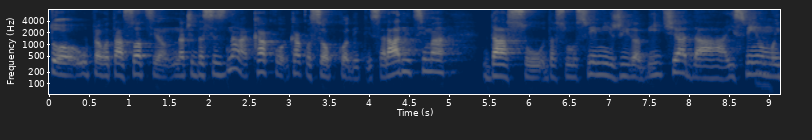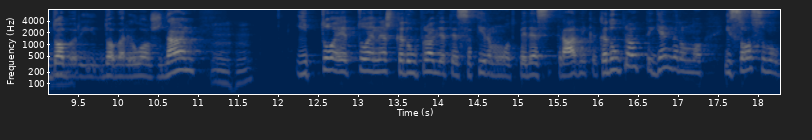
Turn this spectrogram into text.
to upravo ta socijalna, znači da se zna kako, kako se ophoditi sa radnicima, da su, da smo svi mi živa bića, da i svi imamo i dobar i, dobar i loš dan. Mm -hmm. I to je, to je nešto kada upravljate sa firmom od 50 radnika, kada upravljate generalno i sa osobom,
